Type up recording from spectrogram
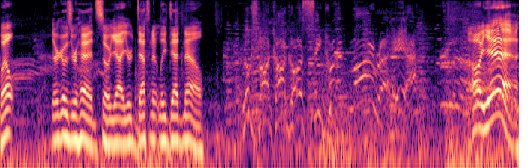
Well, there goes your head, so yeah, you're definitely dead now. Looks like I got a secret admirer here. Oh yeah,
